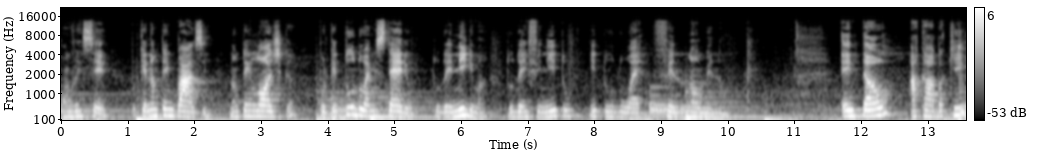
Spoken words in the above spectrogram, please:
convencer, porque não tem base, não tem lógica, porque tudo é mistério, tudo é enigma, tudo é infinito e tudo é fenômeno. Então, acaba aqui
